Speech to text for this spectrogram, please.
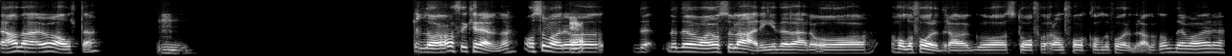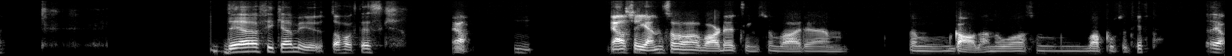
Ja, det er jo alt det. Men det var ganske krevende. Og så var det jo det, Men det var jo også læring i det der å holde foredrag og stå foran folk og holde foredrag og sånn. Det var Det fikk jeg mye ut av, faktisk. Ja, så igjen så var det ting som var eh, Som ga deg noe som var positivt. Ja,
